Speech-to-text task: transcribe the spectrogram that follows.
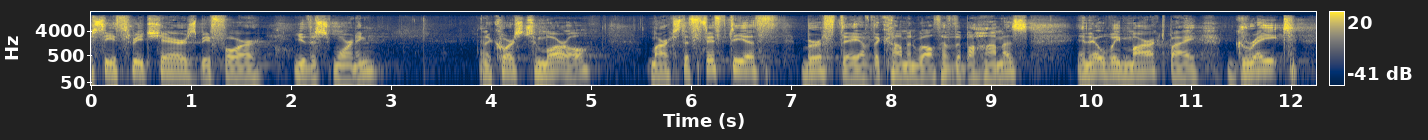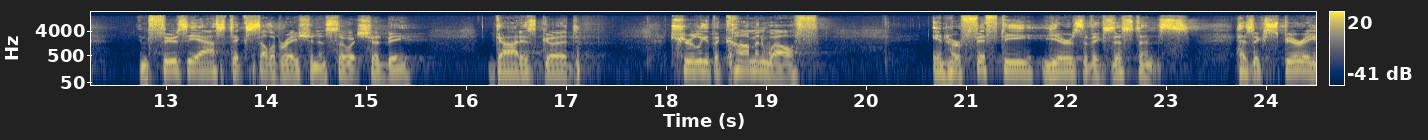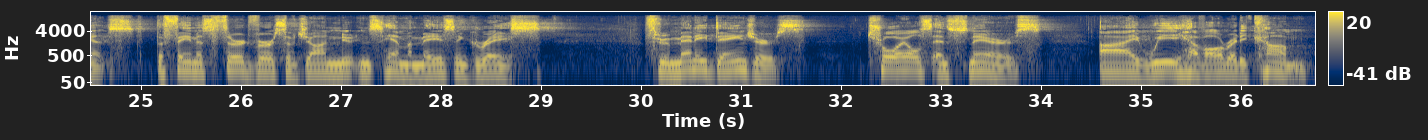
You see three chairs before you this morning. And of course, tomorrow marks the 50th birthday of the Commonwealth of the Bahamas, and it will be marked by great, enthusiastic celebration, and so it should be. God is good. Truly, the Commonwealth, in her 50 years of existence, has experienced the famous third verse of John Newton's hymn, Amazing Grace. Through many dangers, toils, and snares, I, we have already come.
